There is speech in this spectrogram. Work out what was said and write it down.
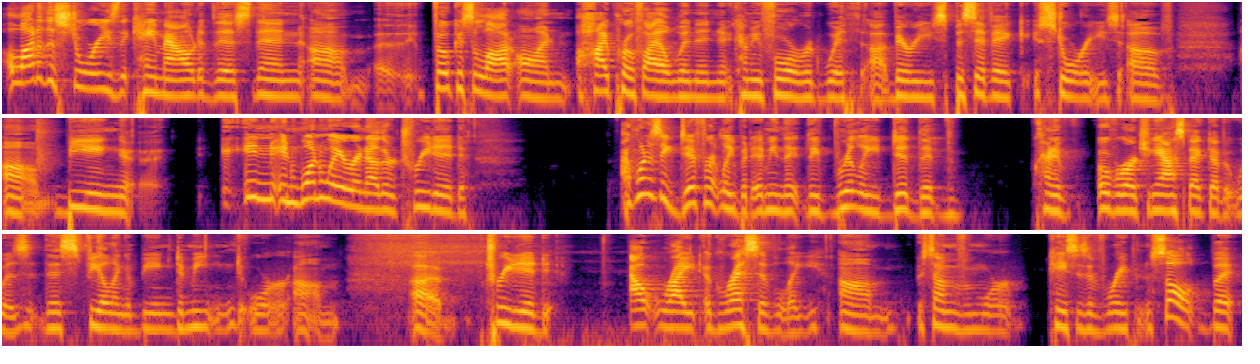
a lot of the stories that came out of this then um, focus a lot on high profile women coming forward with uh, very specific stories of um, being in in one way or another treated I want to say differently, but I mean they, they really did the kind of overarching aspect of it was this feeling of being demeaned or um, uh, treated outright aggressively. Um, some of them were cases of rape and assault, but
